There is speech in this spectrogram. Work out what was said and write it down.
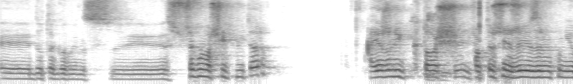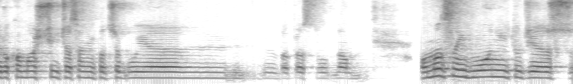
y, do tego, więc y, w szczególności Twitter. A jeżeli ktoś faktycznie żyje z rynku nieruchomości i czasami potrzebuje y, po prostu no, pomocnej dłoni, tudzież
